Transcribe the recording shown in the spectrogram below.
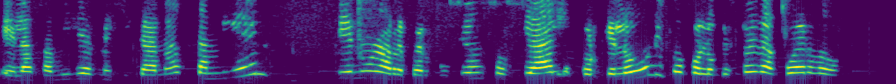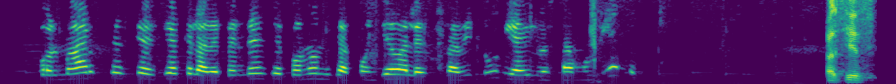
en las familias mexicanas también tiene una repercusión social, porque lo único con lo que estoy de acuerdo Marx es que decía que la dependencia económica conlleva la esclavitud y ahí lo estamos viendo. Así es.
